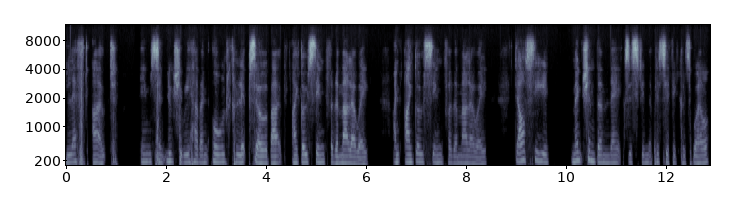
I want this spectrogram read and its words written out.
left out in St. Lucia, we have an old calypso about I go sing for the Malawi and I go sing for the Malawi. Dalsie mentioned them, they exist in the Pacific as well.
